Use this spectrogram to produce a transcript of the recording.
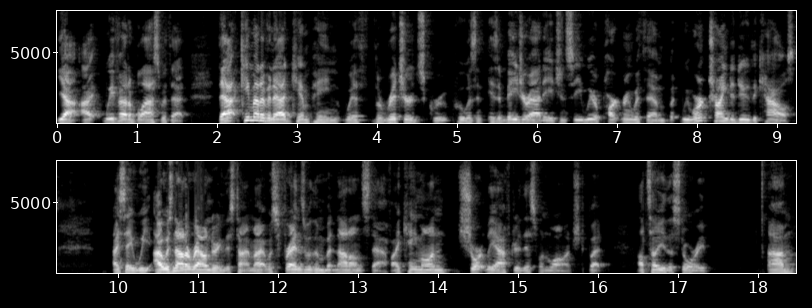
yeah, I we've had a blast with that. That came out of an ad campaign with the Richards Group, who was an, is a major ad agency. We were partnering with them, but we weren't trying to do the cows. I say we. I was not around during this time. I was friends with him, but not on staff. I came on shortly after this one launched, but I'll tell you the story. Um,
